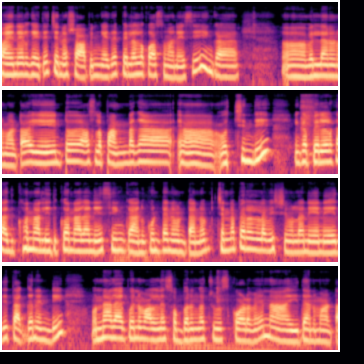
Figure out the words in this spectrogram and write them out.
ఫైనల్గా అయితే చిన్న షాపింగ్ అయితే పిల్లల కోసం అనేసి ఇంకా వెళ్ళానమాట ఏంటో అసలు పండగ వచ్చింది. ఇంకా పిల్లలకి అది కొనాలి ఇది కొనాలి అనేసి ఇంకా అనుకుంటూనే ఉంటాను. చిన్న పిల్లల విషయంలో నేను ఏది తగ్గనండి. ఉన్నా లేకపోయినా వాళ్ళని శుభ్రంగా చూసుకోవడమే నా ఇది అనమాట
